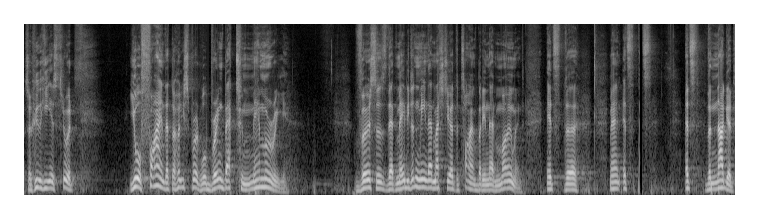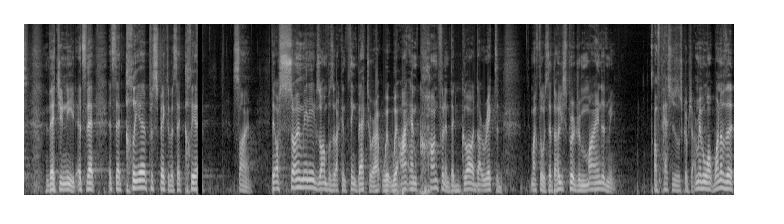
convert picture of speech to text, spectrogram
so who He is through it. You will find that the Holy Spirit will bring back to memory verses that maybe didn't mean that much to you at the time, but in that moment, it's the man, it's, it's, it's the nugget that you need. It's that, it's that clear perspective, it's that clear sign. There are so many examples that I can think back to where I, where, where I am confident that God directed my thoughts, that the Holy Spirit reminded me of passages of Scripture. I remember one of the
